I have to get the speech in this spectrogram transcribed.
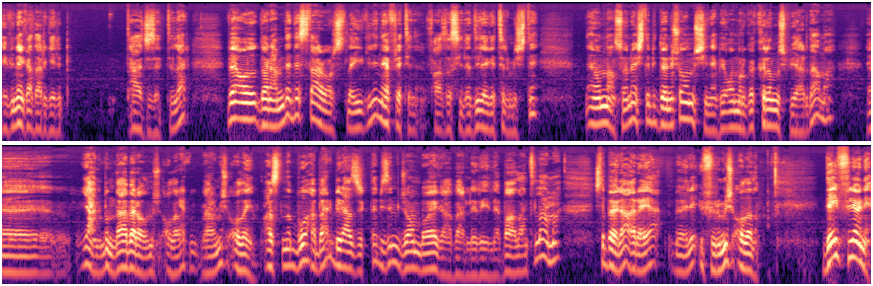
evine kadar gelip taciz ettiler. Ve o dönemde de Star Wars'la ilgili nefretini fazlasıyla dile getirmişti. E ondan sonra işte bir dönüş olmuş yine bir omurga kırılmış bir yerde ama e, yani bunu da haber olmuş olarak vermiş olayım. Aslında bu haber birazcık da bizim John Boyega haberleriyle bağlantılı ama işte böyle araya böyle üfürmüş olalım. Dave Filoni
